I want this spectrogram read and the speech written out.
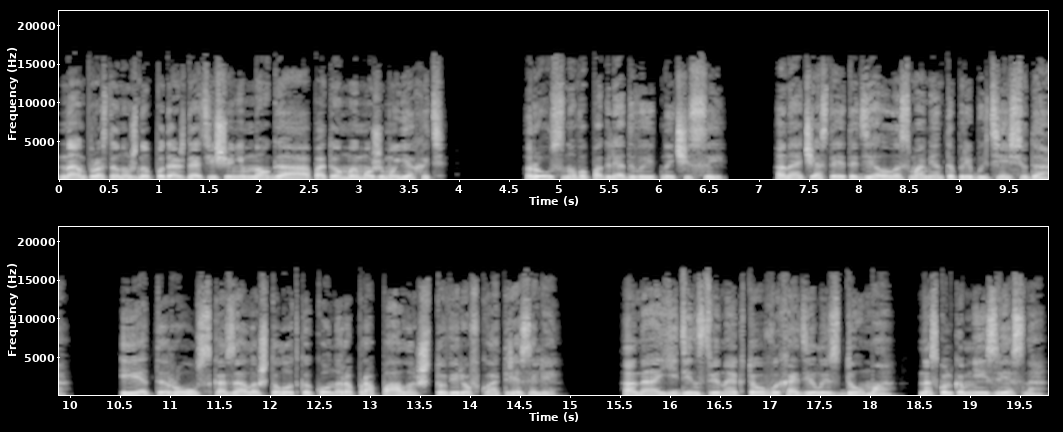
Нам просто нужно подождать еще немного, а потом мы можем уехать». Роу снова поглядывает на часы. Она часто это делала с момента прибытия сюда. И это Роу сказала, что лодка Конора пропала, что веревку отрезали. Она единственная, кто выходил из дома, насколько мне известно.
